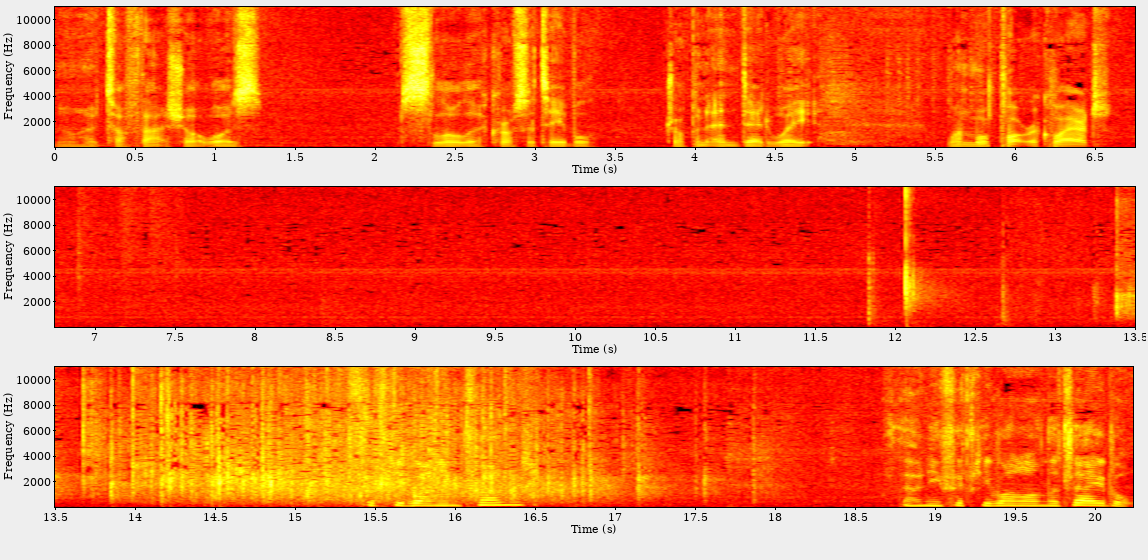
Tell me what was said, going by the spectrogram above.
know how tough that shot was. Slowly across the table, dropping it in dead weight. One more pot required. Fifty-one in front, with only fifty-one on the table.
